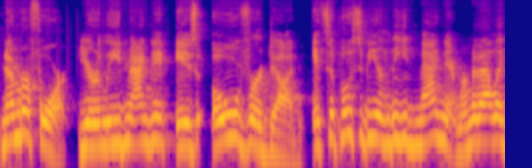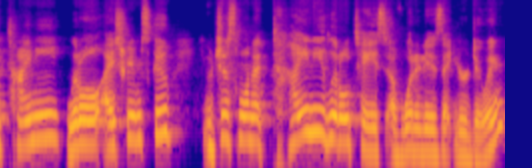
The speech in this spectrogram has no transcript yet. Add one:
Number four, your lead magnet is overdone. It's supposed to be a lead magnet. Remember that like tiny little ice cream scoop? You just want a tiny little taste of what it is that you're doing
